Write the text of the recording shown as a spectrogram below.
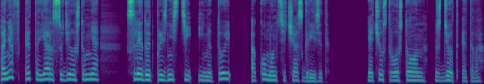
Поняв это, я рассудила, что мне следует произнести имя той, о ком он сейчас грезит. Я чувствовала, что он ждет этого.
